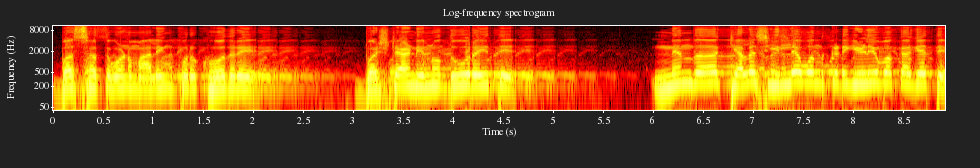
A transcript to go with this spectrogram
ಬಸ್ ಹತ್ಕೊಂಡು ಮಾಲಿಂಗ್ಪುರಕ್ಕೆ ಹೋದ್ರಿ, ಬಸ್ ಸ್ಟ್ಯಾಂಡ್ ಇನ್ನೂ ದೂರ ಐತಿ. ನಿಂದ ಕೆಲಸ ಇಲ್ಲೇ ಒಂದ್ ಕಡೆಗೆ ಇಳಿಬೇಕಾಗೈತಿ.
